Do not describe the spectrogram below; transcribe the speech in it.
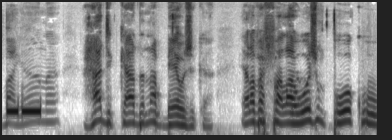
baiana, radicada na Bélgica. Ela vai falar hoje um pouco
